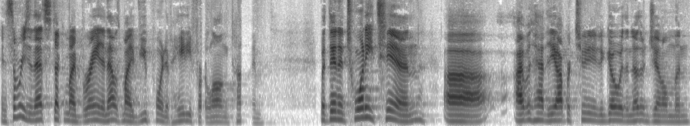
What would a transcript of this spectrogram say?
And some reason that stuck in my brain, and that was my viewpoint of Haiti for a long time. But then in 2010, uh, I had the opportunity to go with another gentleman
